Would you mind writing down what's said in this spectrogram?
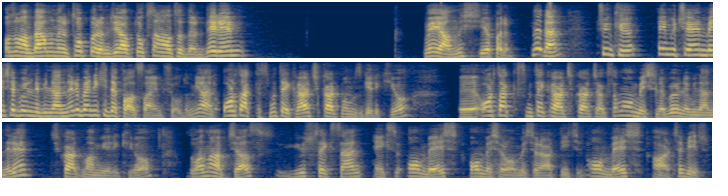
O zaman ben bunları toplarım cevap 96'dır derim ve yanlış yaparım. Neden? Çünkü hem 3'e hem 5'e bölünebilenleri ben iki defa saymış oldum. Yani ortak kısmı tekrar çıkartmamız gerekiyor. Ee, ortak kısmı tekrar çıkartacaksam 15 ile bölünebilenleri çıkartmam gerekiyor. O zaman ne yapacağız? 180 eksi 15. 15'er 15'er arttığı için 15 artı 1.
